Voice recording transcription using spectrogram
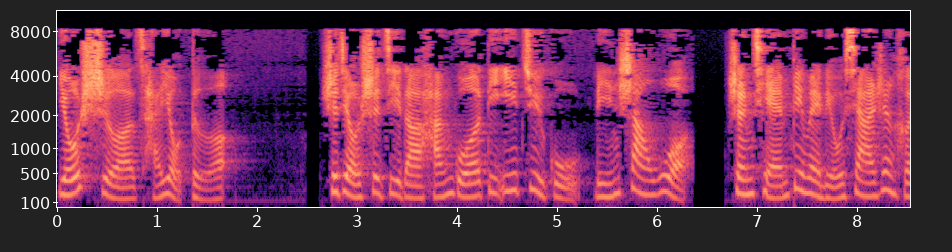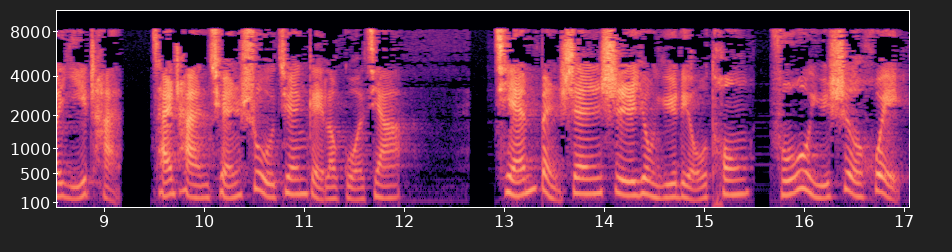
有舍才有得。十九世纪的韩国第一巨贾林尚沃生前并未留下任何遗产，财产全数捐给了国家。钱本身是用于流通，服务于社会，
